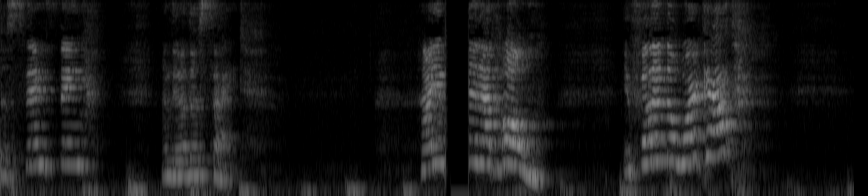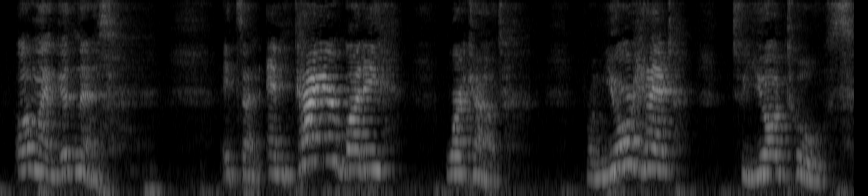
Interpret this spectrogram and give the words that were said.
the same thing on the other side. How you feeling at home? You feeling the workout? Oh my goodness. It's an entire body workout from your head to your toes.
